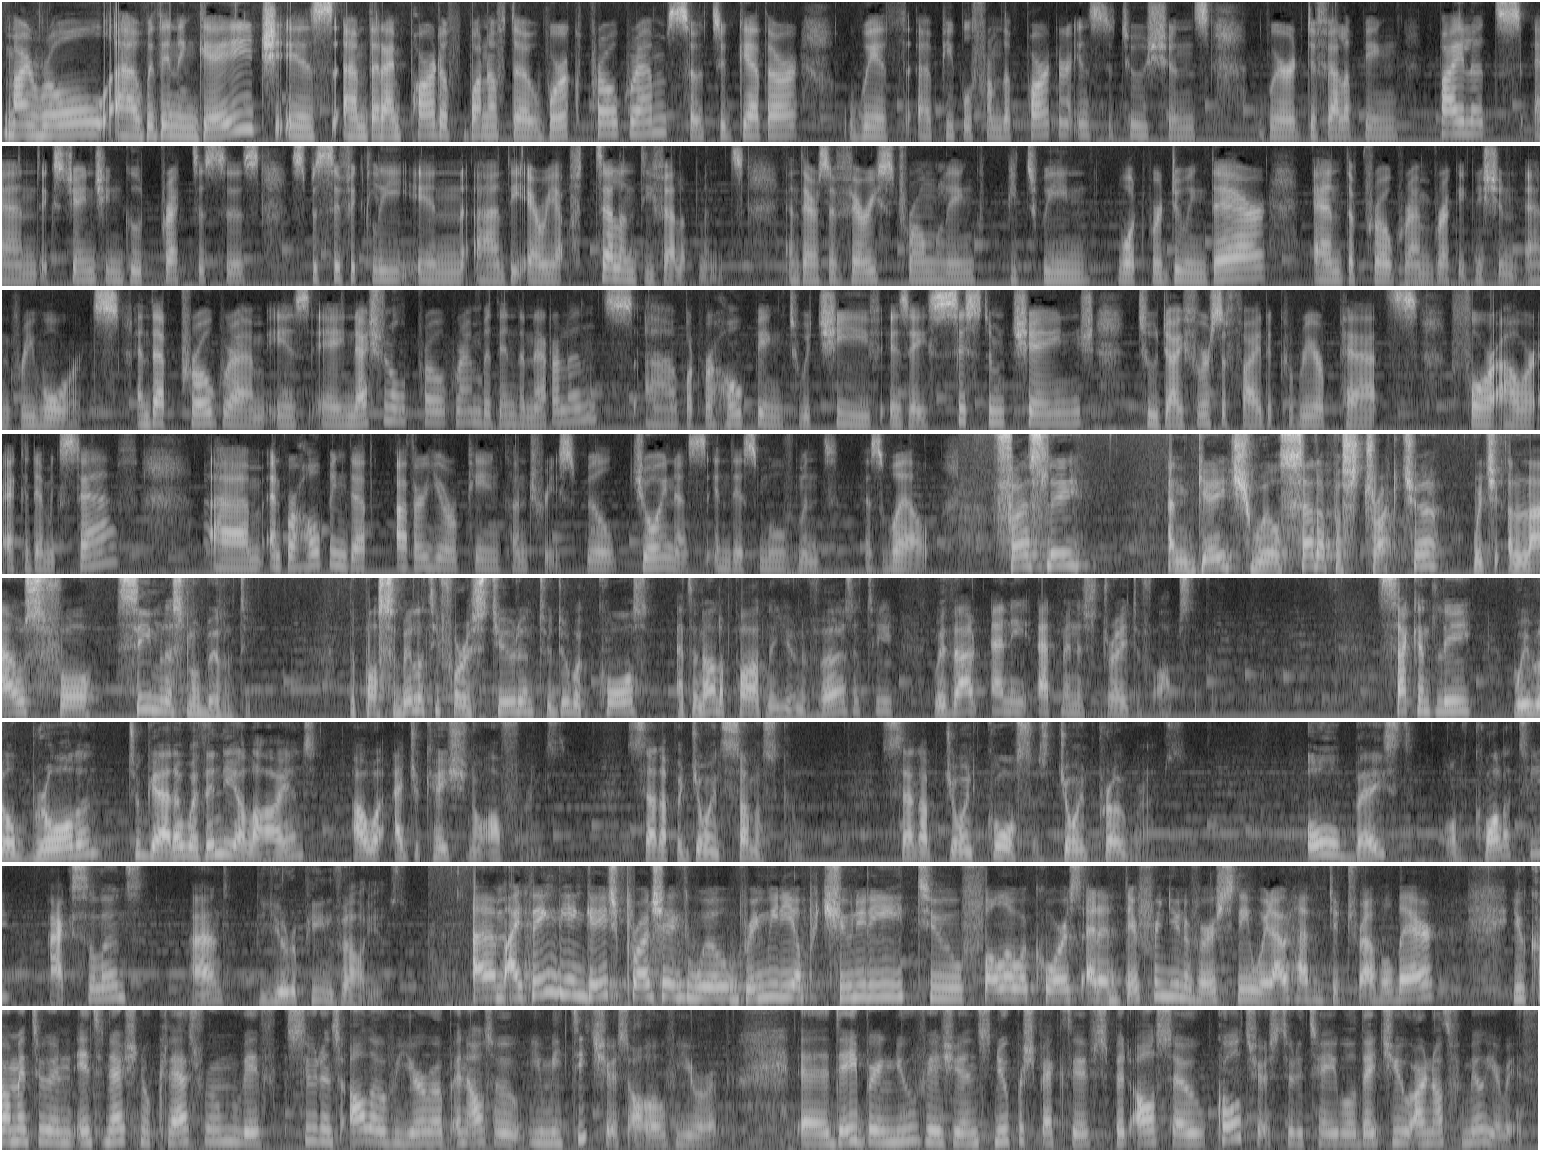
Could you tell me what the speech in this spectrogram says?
My role uh, within Engage is um, that I'm part of one of the work programs. So together with uh, people from the partner institutions, we're developing pilots and exchanging good practices, specifically in uh, the area of talent development. And there's a very strong link between what we're doing there and the program Recognition and Rewards. And that program is a national program within the Netherlands. Uh, what we're hoping to achieve is a system change to diversify the career paths for our academic staff. Um, and we're hoping that other European countries will join us in this movement as well. Firstly, Engage will set up a structure which allows for seamless mobility. The possibility for a student to do a course at another partner university without any administrative obstacle. Secondly, we will broaden, together within the Alliance, our educational offerings. Set up a joint summer school, set up joint courses, joint programs, all based on quality, excellence and the European values. Um, I think the Engage project will bring me the opportunity to follow a course at a different university without having to travel there. You come into an international classroom with students all over Europe and also you meet teachers all over Europe. Uh, they bring new visions, new perspectives, but also cultures to the table that you are not familiar with.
